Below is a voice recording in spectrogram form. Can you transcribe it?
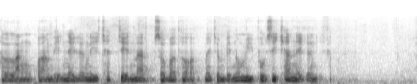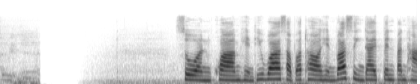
พลังความเห็นในเรื่องนี้ชัดเจนมาก สบทไม่จำเป็นต้องมีโพสิชันในเรื่องนี้ครับ ส่วนความเห็นที่ว่าสปทเห็นว่าสิ่งใดเป็นปัญหา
